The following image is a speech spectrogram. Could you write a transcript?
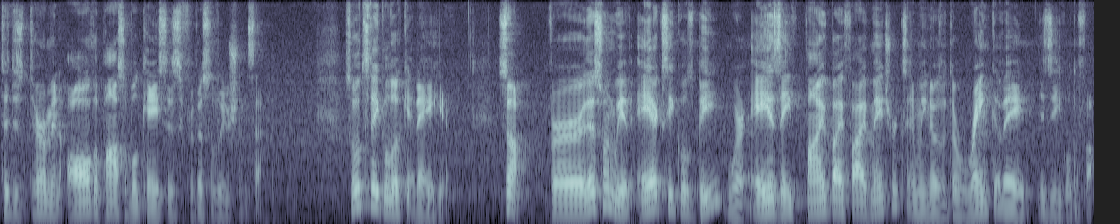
to determine all the possible cases for the solution set. So let's take a look at A here. So for this one, we have AX equals B, where A is a 5 by 5 matrix, and we know that the rank of A is equal to 5.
